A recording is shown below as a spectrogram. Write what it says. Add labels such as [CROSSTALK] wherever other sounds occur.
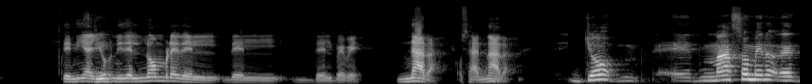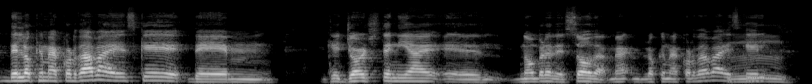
tenía yo, ni del nombre del, del, bebé. Nada, o sea, nada. Yo, eh, más o menos, eh, de lo que me acordaba es que de mm, que George tenía el nombre de Soda. lo que me acordaba es que mm.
